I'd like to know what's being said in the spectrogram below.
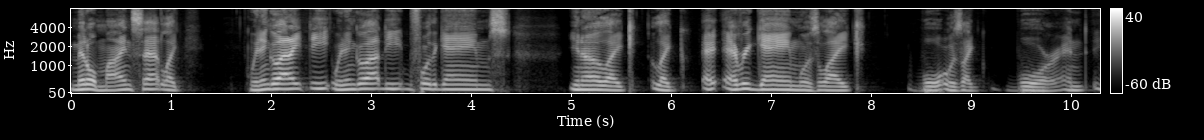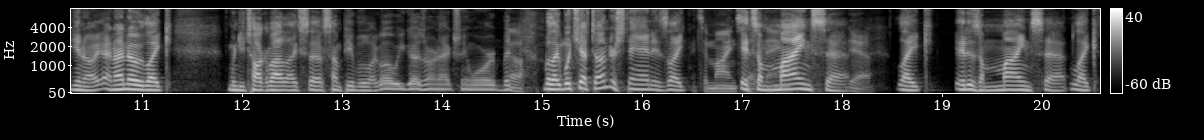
middle mindset. Like we didn't go out to eat. We didn't go out to eat before the games. You know, like like every game was like war was like war, and you know, and I know like when you talk about like stuff, some people are like, oh, you guys aren't actually in war, but Oh, but like what you have to understand is like It's a mindset. it's a thing. mindset Yeah. like it is a mindset like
